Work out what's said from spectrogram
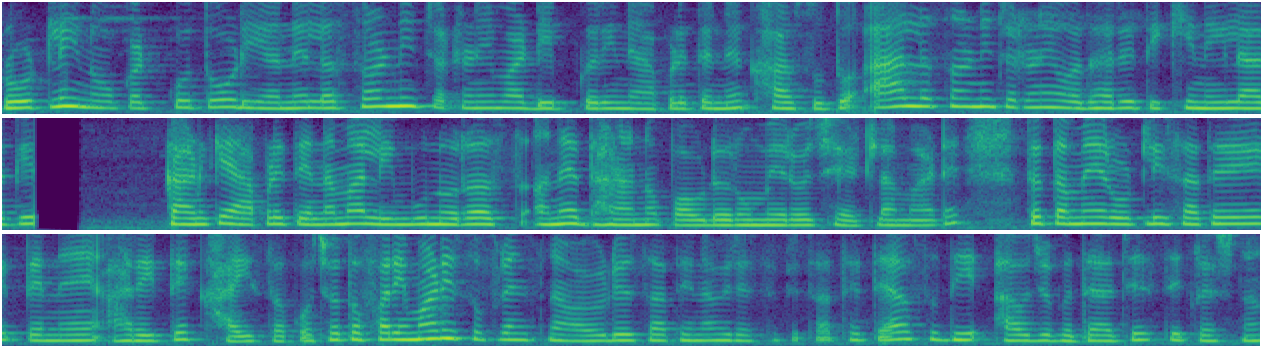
રોટલીનો કટકો તોડી અને લસણની ચટણીમાં ડીપ કરીને આપણે તેને ખાશું. તો આ લસણની ચટણી વધારે તીખી નહીં લાગે. કારણ કે આપણે તેનામાં લીંબુનો રસ અને ધાણાનો પાવડર ઉમેર્યો છે એટલા માટે, તો તમે રોટલી સાથે તેને આ રીતે ખાઈ શકો છો. તો ફરી મળીશું ફ્રેન્ડ્સ નવા વીડિયો સાથે, નવી રેસીપી સાથે. ત્યાં સુધી આવજો બધા. Jai Shri Krishna.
